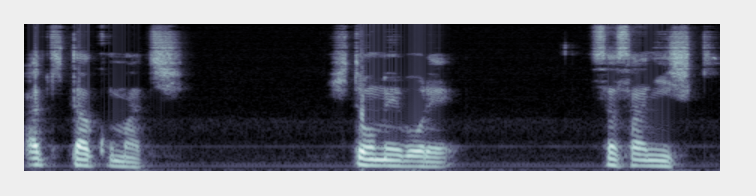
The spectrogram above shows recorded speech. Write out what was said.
秋田小町、一目惚れ、笹錦。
